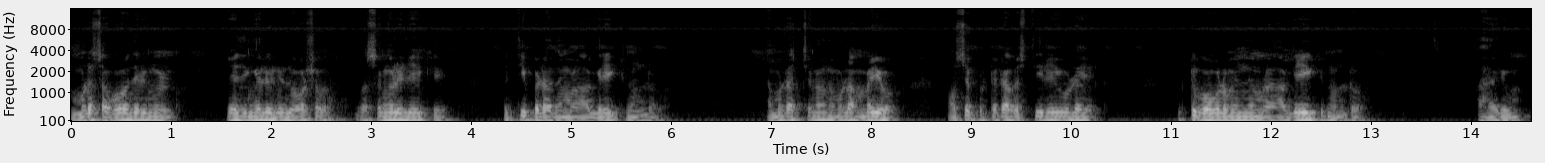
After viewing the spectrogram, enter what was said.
നമ്മുടെ സഹോദരങ്ങൾ ഏതെങ്കിലും ഒരു ദോഷ വശങ്ങളിലേക്ക് എത്തിപ്പെടാൻ നമ്മൾ ആഗ്രഹിക്കുന്നുണ്ടോ? നമ്മുടെ അച്ഛനോ നമ്മുടെ അമ്മയോ മോശപ്പെട്ടൊരവസ്ഥയിലൂടെ വിട്ടുപോകണമെന്ന് നമ്മൾ ആഗ്രഹിക്കുന്നുണ്ടോ? ആരും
